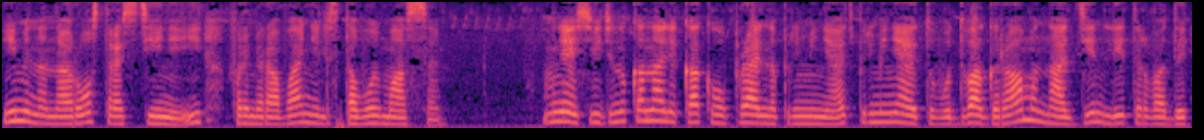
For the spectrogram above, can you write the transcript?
именно на рост растений и формирование листовой массы. У меня есть видео на канале, как его правильно применять. Применяют его 2 грамма на 1 литр воды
